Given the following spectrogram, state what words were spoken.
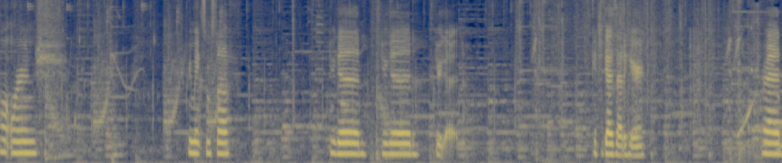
More orange. Pre-make some stuff. You're good. You're good. You're good. Get you guys out of here. Red,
